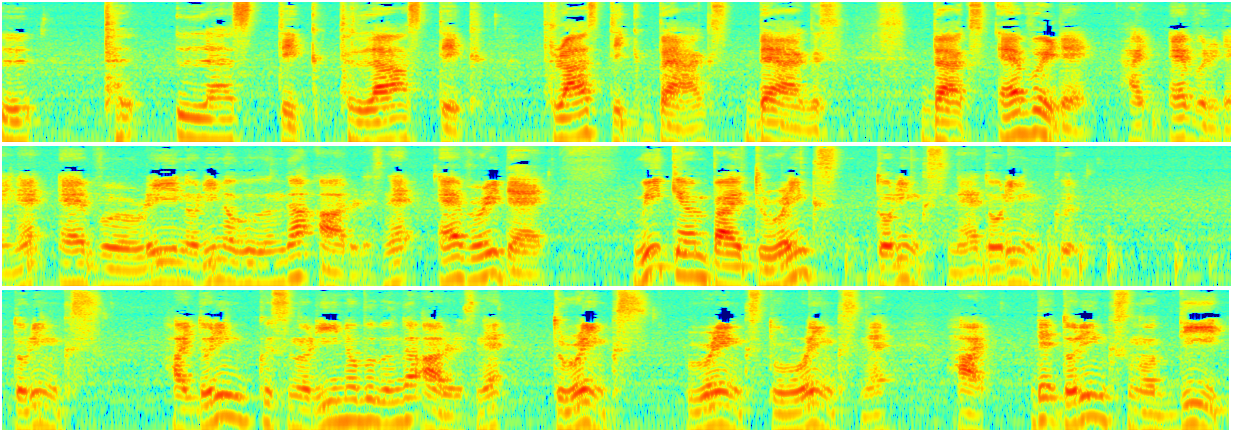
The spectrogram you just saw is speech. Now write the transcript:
ルプラスティックプラスティック。プラスティックバッグスバッグス bags every day. はい every day ね。every のりの部分が R ですね。every day. We can buy drinks ドリンクスね。ドリンク。ドリンク。スはいドリンクスのリの部分が R ですね。drinks drinks drinks ね。はい。でドリンクスの D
